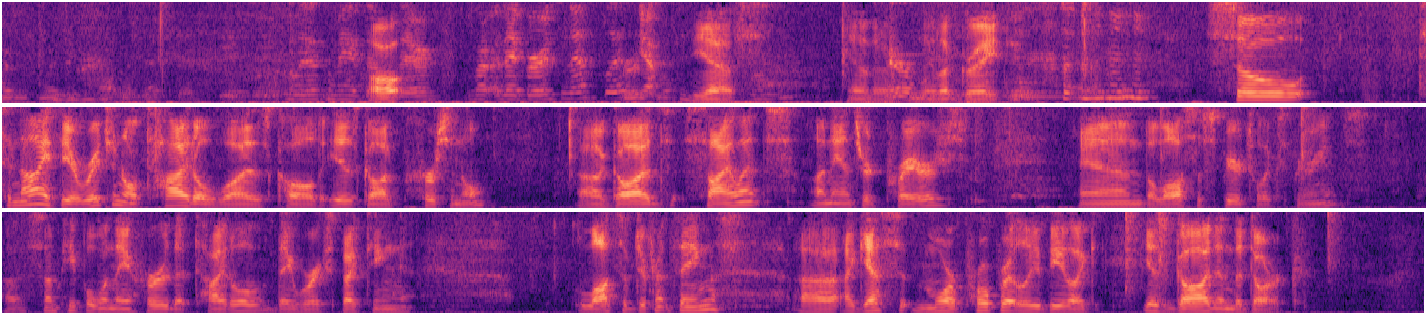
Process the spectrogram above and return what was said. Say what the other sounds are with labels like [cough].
What, what's it called? A nest egg? Liz made them Oh. there. Are they bird's nests, Liz? Bird's Yep. nest? Yes. Yeah, they're- they Terrible. look great. [laughs] so, tonight, the original title was called Is God Personal? Uh, God's Silence, Unanswered Prayers, and the Loss of Spiritual Experience. Uh, some people, when they heard that title, they were expecting lots of different things. Uh, I guess more appropriately would be like, Is God in the dark?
